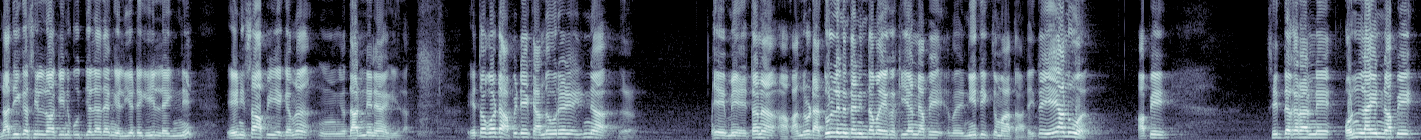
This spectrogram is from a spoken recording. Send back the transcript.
නදීක සිල්වා කියන පුජ්‍යලයා දැන් එළියට ගිහිල්ලා ඉන්නේ. ඒ නිසා අපි ඒකම දන්නේ නෑ කියලා. එතකොට අපිට කඳවුරේ ඉන්න ඒ මේ එතන කඳවුරට ඇතුල් වෙන තැනින් තමයි ඒක කියන්නේ අපේ නීතිඥ මාතාට. ඉතින් ඒ අනුව අපි සිද්ධ කරන්නේ ඔන්ලයින් අපේ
